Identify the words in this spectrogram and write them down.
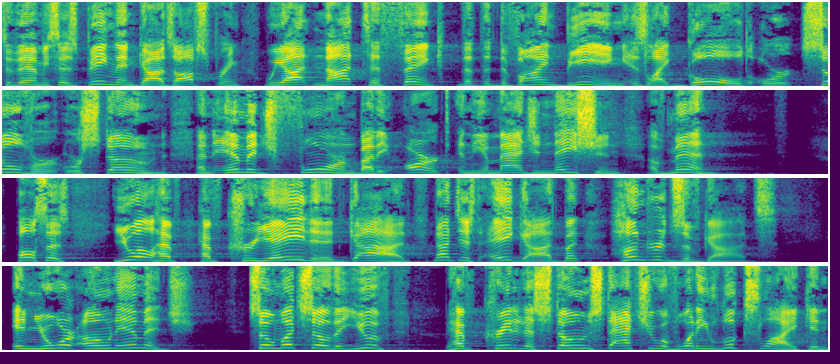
to them, he says, Being then God's offspring, we ought not to think that the divine being is like gold or silver or stone, an image formed by the art and the imagination of men. Paul says, you all have, have created God, not just a God, but hundreds of gods in your own image. So much so that you have, have created a stone statue of what he looks like. And,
